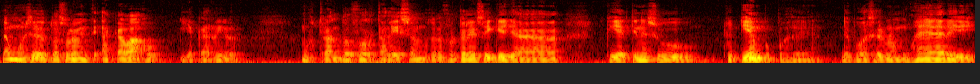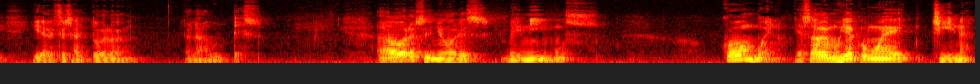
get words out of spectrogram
la mujer se tatúa solamente acá abajo y acá arriba, mostrando fortaleza, mostrando fortaleza y que ya, que ya tiene su, su tiempo pues de, poder ser una mujer y, dar ese salto a la, a la adultez. Ahora, señores, venimos con, bueno, ya sabemos ya cómo es China,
